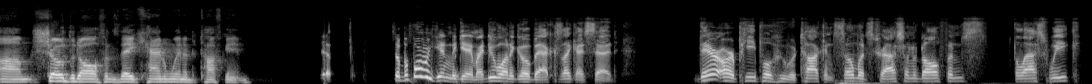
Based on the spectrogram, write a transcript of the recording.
um, showed the Dolphins they can win a tough game. Yep. So before we get in the game, I do want to go back because, like I said, there are people who were talking so much trash on the Dolphins the last week,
